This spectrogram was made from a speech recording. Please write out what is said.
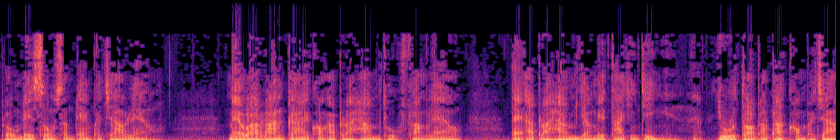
พระองค์ได้ทรงสำแดงพระเจ้าแล้ว แม้ว่าร่างกายของอับราฮัมถูกฝังแล้ว แต่อับราฮัมยังไม่ตายจริง ๆ อยู่ต่อพระพักของพระเจ้า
